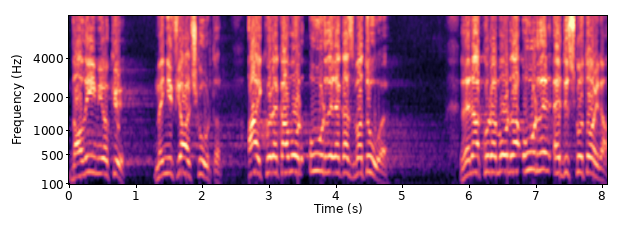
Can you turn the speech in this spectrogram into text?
Dallimi o ky. Me një fjalë shkurtër. Ai kur e ka marr urdhin e ka zbatue. Dhe na kur e morrna urdhin e diskutojna.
